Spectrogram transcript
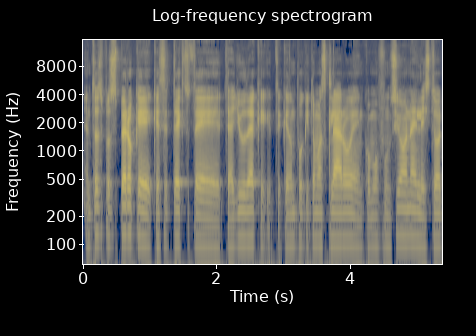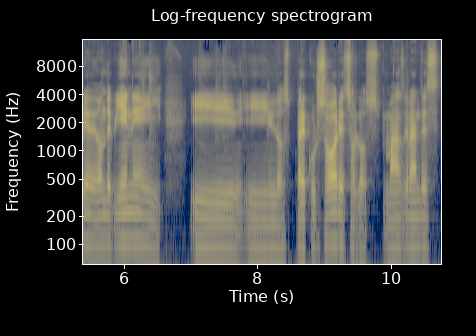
Entonces, pues espero que, que ese texto te, ayude que te quede un poquito más claro en cómo funciona y la historia de dónde viene y, y, y los precursores o los más grandes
